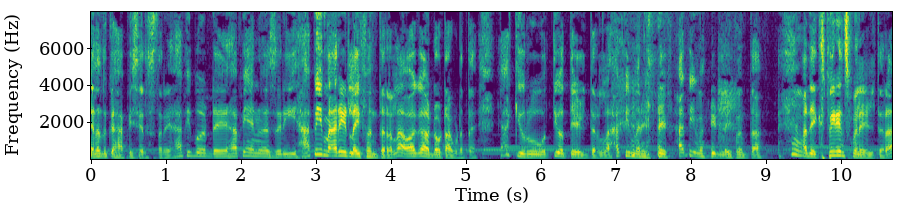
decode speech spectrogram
ಎಲ್ಲದಕ್ಕೂ ಹ್ಯಾಪಿ ಸೇರಿಸ್ತಾರೆ. Happy birthday happy anniversary happy married life ಅಂತಾರಲ್ಲ ಅವಾಗ ಡೌಟ್ ಆಗ್ಬಿಡುತ್ತೆ. ಯಾಕೆ ಇವರು ಒತ್ತಿ ಒತ್ತಿ ಹೇಳ್ತಾರಲ್ಲ happy married life happy married life ಅಂತ? ಅದು ಎಕ್ಸ್ಪೀರಿಯನ್ಸ್ ಮೇಲೆ ಹೇಳ್ತಾರಾ?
